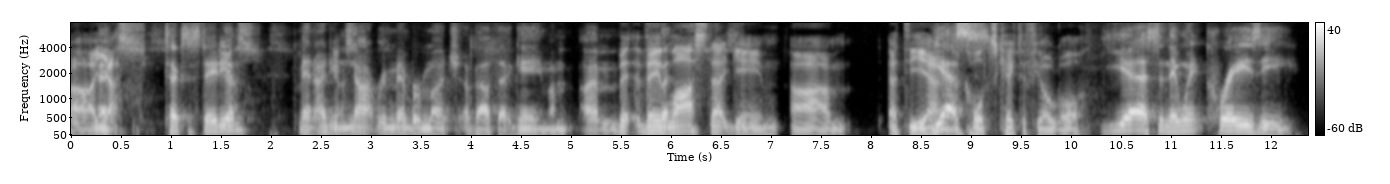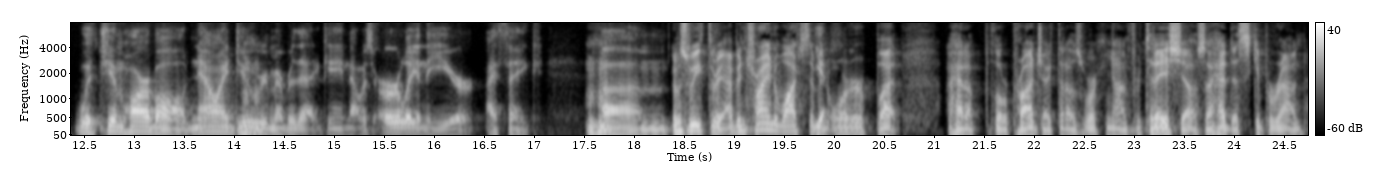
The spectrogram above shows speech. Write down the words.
Uh, yes. Texas Stadium. Yes. Man, I do yes. not remember much about that game. I'm, I'm. They, they but, lost that game um, at the end. Yes. The Colts kicked a field goal. Yes, and they went crazy with Jim Harbaugh. Now I do mm-hmm. remember that game. That was early in the year, I think. Mm-hmm. Um, it was week three. I've been trying to watch them yeah. in order, but I had a little project that I was working on for today's show, so I had to skip around.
